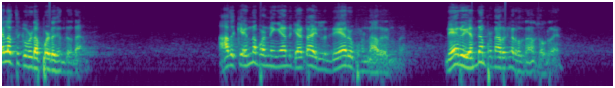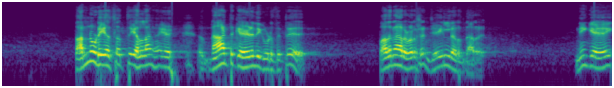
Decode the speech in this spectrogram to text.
ஏலத்துக்கு விடப்படுகின்றன. அதுக்கு என்ன பண்ணீங்கன்னு கேட்டால் இல்லை நேரு பண்ணாருன்னு. நேரு என்ன பண்ணாருங்கிறத நான் சொல்கிறேன் தன்னுடைய சொத்து எல்லாம் நாட்டுக்கு எழுதி கொடுத்துட்டு பதினாறு வருஷம் ஜெயிலில் இருந்தார். நீங்கள்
